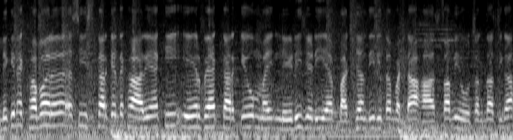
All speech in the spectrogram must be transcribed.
ਲੇਕਿਨ ਇਹ ਖਬਰ ਅਸੀਂ ਇਸ ਕਰਕੇ ਦਿਖਾ ਰਹੇ ਹਾਂ ਕਿ 에ਅਰ ਬੈਗ ਕਰਕੇ ਉਹ ਲੇਡੀ ਜਿਹੜੀ ਹੈ, ਬਚ ਜਾਂਦੀ, ਨਹੀਂ ਤਾਂ ਵੱਡਾ ਹਾਦਸਾ ਵੀ ਹੋ ਸਕਦਾ ਸੀਗਾ।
